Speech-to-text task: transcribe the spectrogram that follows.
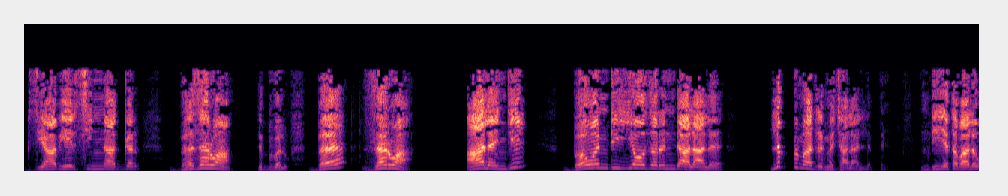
እግዚአብሔር ሲናገር በዘሯ ልብ በሉ በዘሯ አለ እንጂ በወንድየው ዘር እንዳላለ ልብ ማድረግ መቻል አለብን። እንዲህ የተባለው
